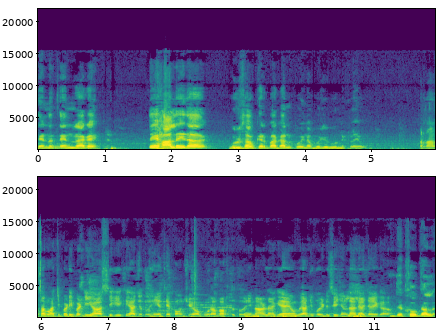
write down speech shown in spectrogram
ਤਿੰਨ ਦਿਨ ਰਹਿ ਗਏ। ਤੇ ਹੱਲ ਇਹਦਾ ਗੁਰੂ ਸਾਹਿਬ ਕਿਰਪਾ ਕਰਨ, ਕੋਈ ਨਾ ਕੋਈ ਜ਼ਰੂਰ ਨਿਕਲੇ ਆਊ ਪ੍ਰਧਾਨ ਸਾਹਿਬ, ਅੱਜ ਬੜੀ ਵੱਡੀ ਆਸ ਸੀਗੀ ਕਿ ਅੱਜ ਤੁਸੀਂ ਇੱਥੇ ਪਹੁੰਚੇ ਹੋ, ਪੂਰਾ ਵਕਤ ਤੁਸੀਂ ਨਾਲ ਲੈ ਕੇ ਆਏ ਹੋ ਵੀ ਅੱਜ ਕੋਈ ਡਿਸੀਜਨ ਲੈ ਲਿਆ ਜਾਏਗਾ। ਦੇਖੋ, ਗੱਲ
